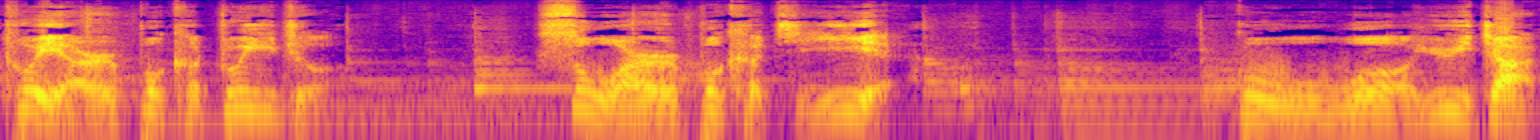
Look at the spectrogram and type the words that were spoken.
退而不可追者，速而不可及也。故我欲战，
